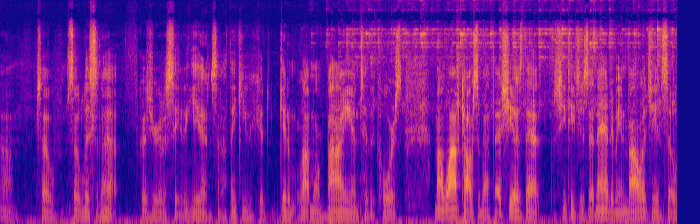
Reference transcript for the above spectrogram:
Um, so so listen up because you're going to see it again. So I think you could get a lot more buy-in to the course. My wife talks about that. She has that. She teaches anatomy and biology, and so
